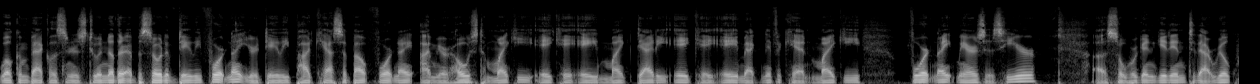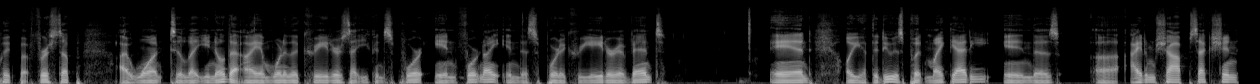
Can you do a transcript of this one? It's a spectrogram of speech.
Welcome back, listeners, to another episode of Daily Fortnite, your daily podcast about Fortnite. I'm your host, Mikey, aka Mike Daddy, aka Magnificent Mikey. Fortnitemares is here. Uh, so we're going to get into that real quick. But first up, I want to let you know that I am one of the creators that you can support in Fortnite in the Support a Creator event. And all you have to do is put Mike Daddy in the uh, item shop section.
